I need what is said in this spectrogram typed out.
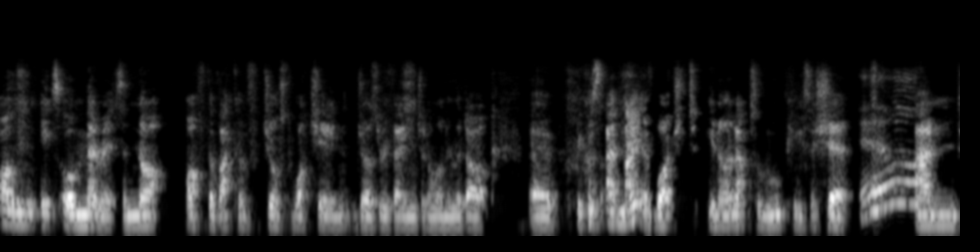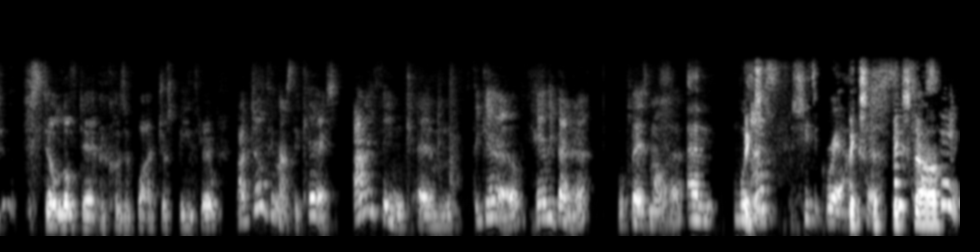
on its own merits and not off the back of just watching Jaws Revenge and Alone in the Dark. Uh, because I might have watched, you know, an absolute piece of shit Yeah, well, and still loved it because of what I'd just been through. I don't think that's the case. I think um, the girl, Haley Bennett, who plays Molly, um, which Big- is, she's a great big actress. st- big star. fantastic.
